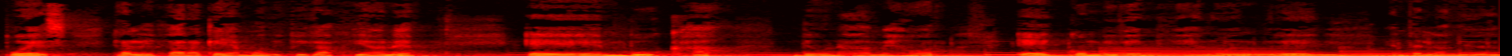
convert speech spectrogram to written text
pues realizar aquellas modificaciones eh, en busca de una mejor convivencia entre, entre la ciudad.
